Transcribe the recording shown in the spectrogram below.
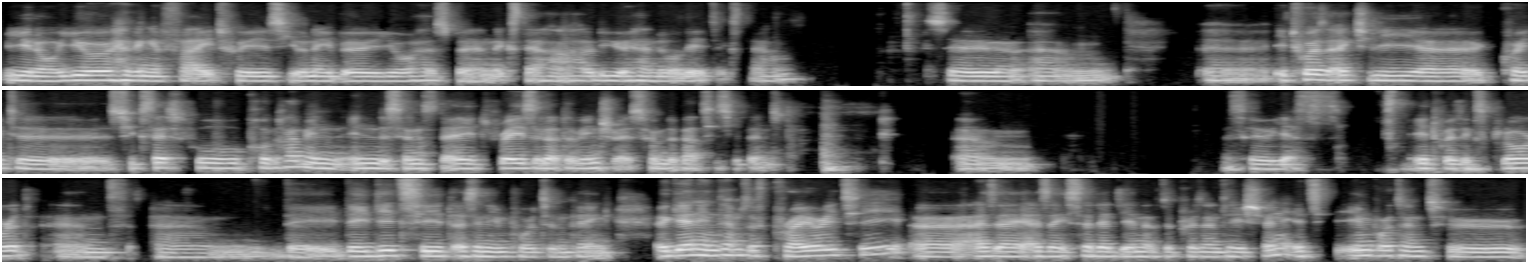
you know you're having a fight with your neighbor, your husband, etc. How do you handle it, etc. So um, uh, it was actually uh, quite a successful program in, in the sense that it raised a lot of interest from the participants. Um, so yes, it was explored and um, they, they did see it as an important thing. Again, in terms of priority, uh, as, I, as I said at the end of the presentation, it's important to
